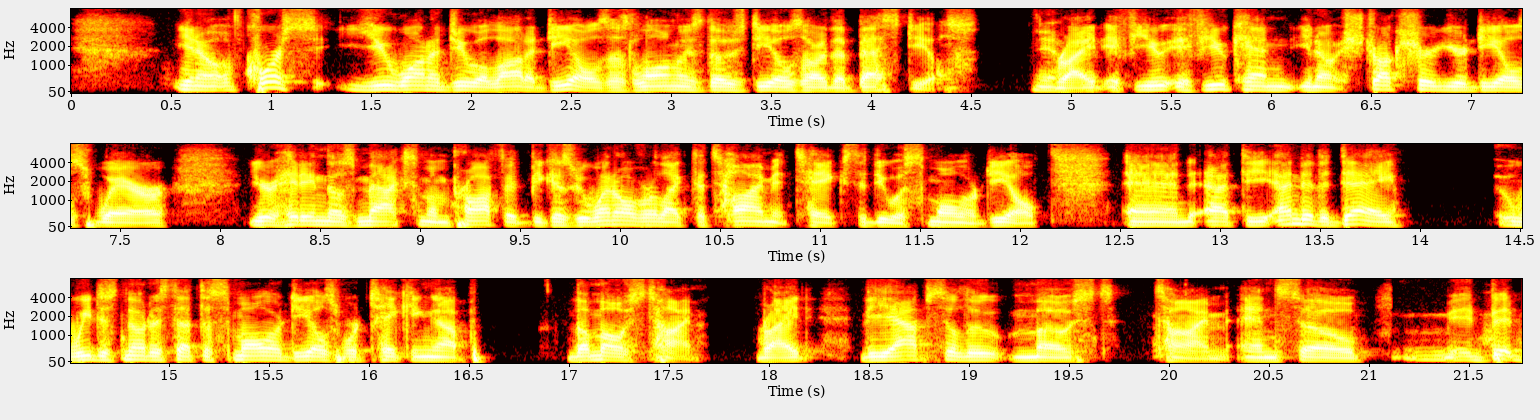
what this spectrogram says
you know, of course you want to do a lot of deals as long as those deals are the best deals yeah. right if you if you can you know structure your deals where you're hitting those maximum profit because we went over like the time it takes to do a smaller deal and at the end of the day we just noticed that the smaller deals were taking up the most time right the absolute most time and so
